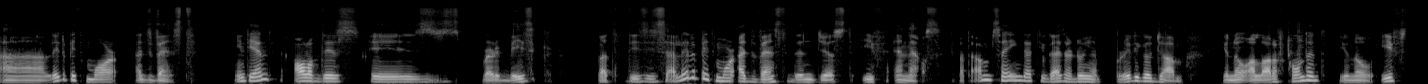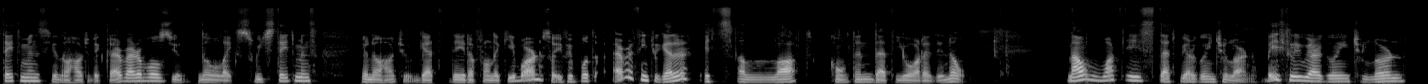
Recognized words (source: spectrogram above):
uh, a little bit more advanced. In the end, all of this is very basic, but this is a little bit more advanced than just if and else. But I'm saying that you guys are doing a pretty good job. You know a lot of content, you know if statements, you know how to declare variables, you know like switch statements, you know how to get data from the keyboard. So if you put everything together, it's a lot content that you already know. Now, what is that we are going to learn? Basically, we are going to learn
